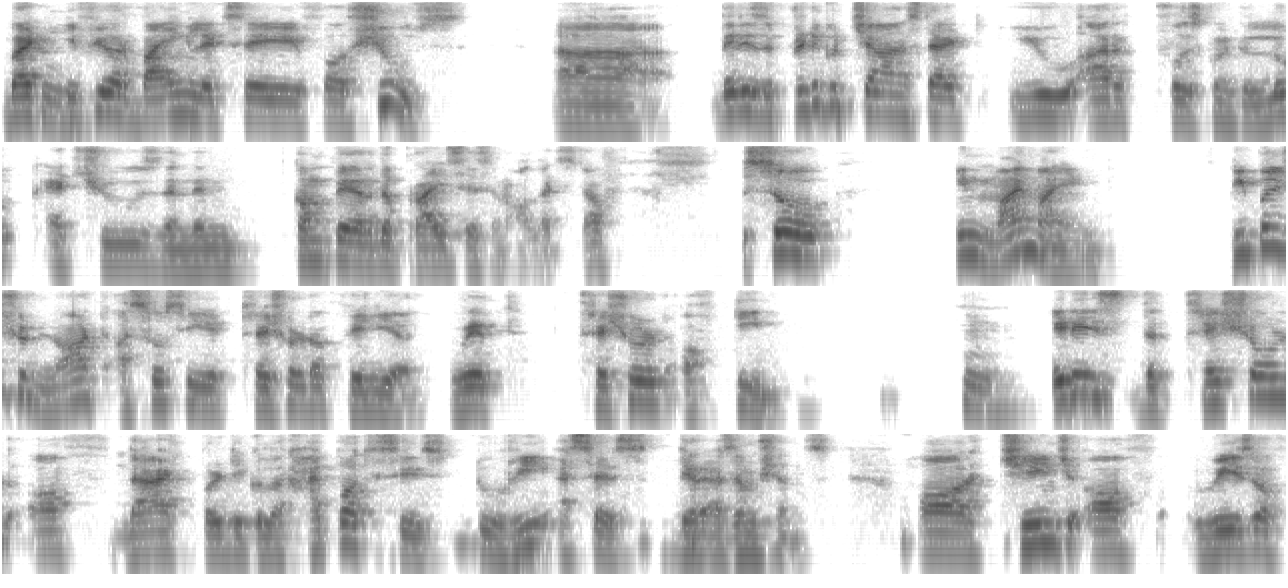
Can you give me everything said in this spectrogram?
But mm. if you are buying let's say for shoes uh, there is a pretty good chance that you are first going to look at shoes and then compare the prices and all that stuff. So in my mind people should not associate threshold of failure with threshold of team hmm. it is the threshold of that particular hypothesis to reassess their assumptions or change of ways of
